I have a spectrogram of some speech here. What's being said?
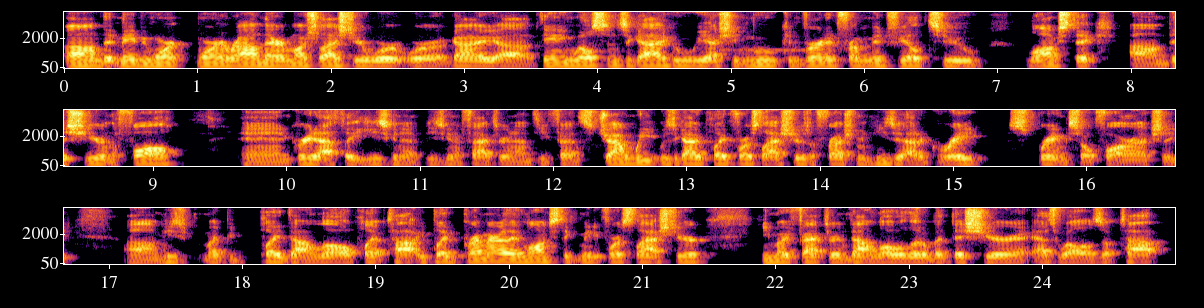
um, that maybe weren't weren't around there much last year were, were a guy uh, Danny Wilson's a guy who we actually moved converted from midfield to long stick um, this year in the fall and great athlete. He's gonna he's gonna factor in on defense. John Wheat was a guy who played for us last year as a freshman. He's had a great spring so far, actually. Um, he's might be played down low, play up top. He played primarily long stick midi for us last year. He might factor in down low a little bit this year as well as up top.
